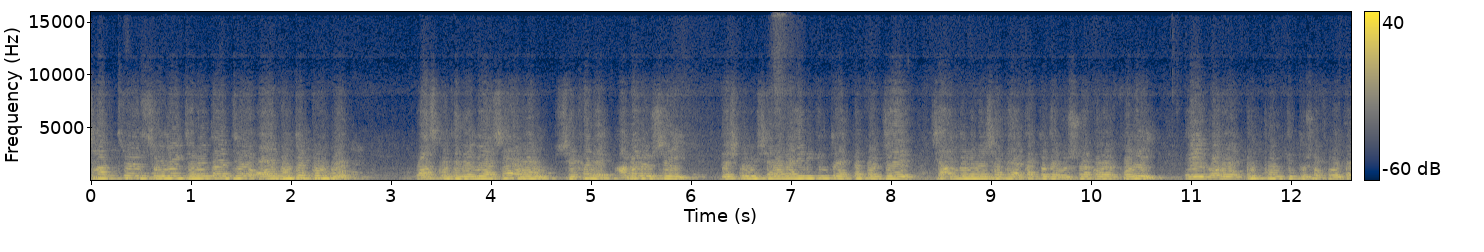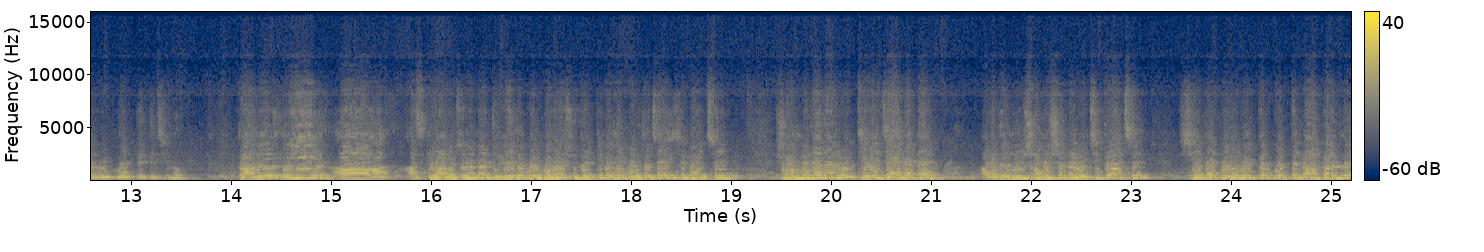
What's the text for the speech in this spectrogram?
ছাত্র, শ্রমিক, জনতার যে অভূতপূর্ব রাজপথে নেমে আসা এবং সেখানে আবারও সেই দেশপ্রেমিক সেনাবাহিনী কিন্তু একটা পর্যায়ে সে আন্দোলনের সাথে একাত্মতা ঘোষণা করার ফলেই এই গণ অভ্যুত্থান কিন্তু সফলতার রূপ দেখেছিল। তো আমি আহ, আজকের আলোচনাটা দীর্ঘায়িত করব না শুধু একটি কথা বলতে চাই সেটা হচ্ছে সংবিধানের যে জায়গাটায় আমাদের মূল সমস্যাটা রচিত আছে সেটা পরিবর্তন করতে না পারলে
